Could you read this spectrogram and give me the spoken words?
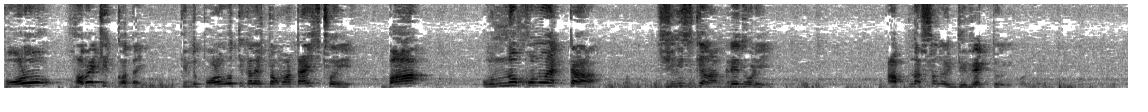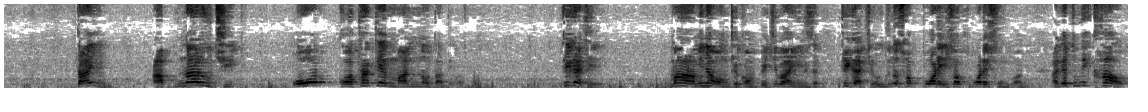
বড় হবে ঠিক কথাই। কিন্তু পরবর্তীকালে টমাটাইজড হয়ে বা অন্য কোনো একটা জিনিসকে আঁকড়ে ধরে আপনার সঙ্গে ডিবেট তৈরি করবে। তাই আপনার উচিত ওর কথাকে মান্যতা দেওয়া। ঠিক আছে? মা, আমি না অঙ্কে কম পেয়েছি বা ইংলিশে ঠিক আছে ওইগুলো সব পরে সব পরে শুনব আমি। আগে তুমি খাও।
